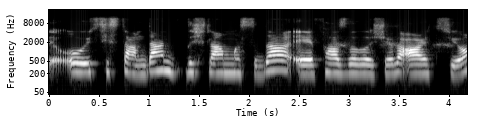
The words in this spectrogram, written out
e, o sistemden dışlanması da e, fazlalaşıyor ve artıyor.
